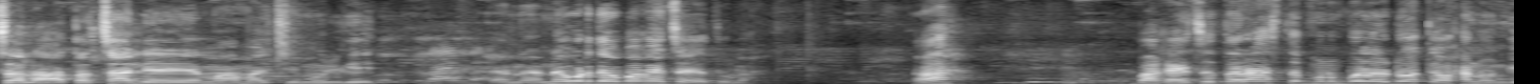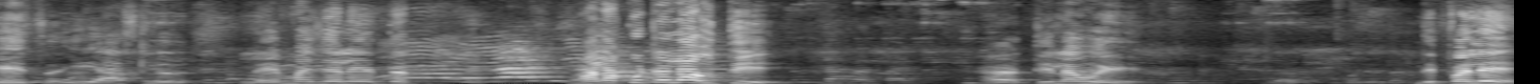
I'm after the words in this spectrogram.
चला आता चालले मामाची मुलगी. न- नवरदेव बघायचा आहे तुला? हा? बघायचं तर असतं पण बळ डोक्यावर आणून घ्यायचं. ही असलं लय मजाला येतात. मला कुठं लावती? हा तिला होय. दीपाले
